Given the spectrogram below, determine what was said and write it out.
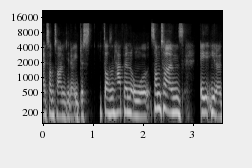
and sometimes, you know, it just doesn't happen. Or sometimes, it, you know,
